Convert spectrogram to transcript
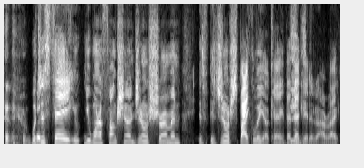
well, just say you, want to function on General Sherman. Is, is General Spike Lee okay? That that did it. All right.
